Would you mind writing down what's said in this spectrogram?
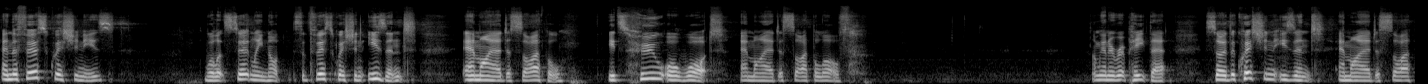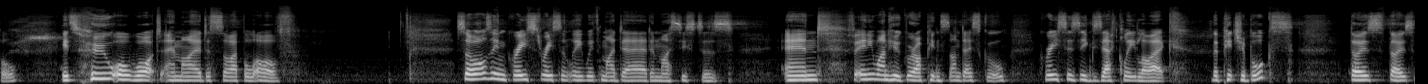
And the first question is well, it's certainly not. So the first question isn't, Am I a disciple? It's who or what am I a disciple of? I'm going to repeat that. So the question isn't, Am I a disciple? It's who or what am I a disciple of? So I was in Greece recently with my dad and my sisters. And for anyone who grew up in Sunday school, Greece is exactly like the picture books those, those,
